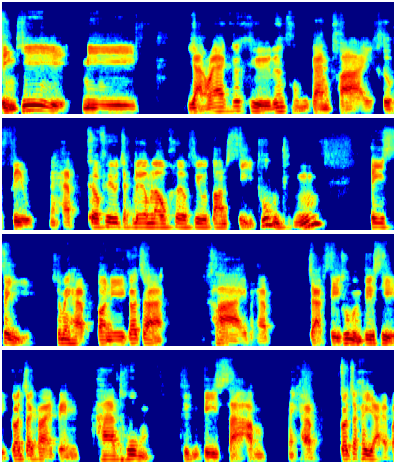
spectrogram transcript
สิ่งที่มีอย่างแรกก็คือเรื่องของการคลายเคอร์ฟิวนะครับเคอร์ฟิวจากเดิมเราเคอร์ฟิวตอนสี่ทุ่มถึงตีสี่ ใช่ไหมครับ ตอนนี้ก็จะคลายนะครับจากสี่ทุ่มถึงตีสี่ก็จะกลายเป็นห้าทุ่มถึงตีสามนะครับ ก็จะขยายไป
